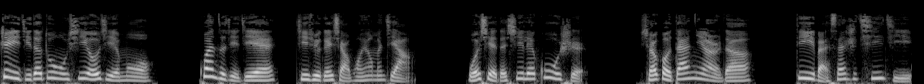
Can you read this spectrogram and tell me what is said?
这一集的《动物西游》节目，罐子姐姐继续给小朋友们讲我写的系列故事《小狗丹尼尔》的第一百三十七集。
